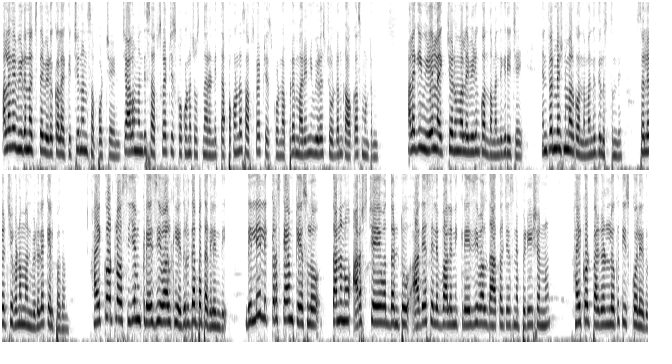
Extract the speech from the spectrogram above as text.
అలాగే వీడియో నచ్చితే వీడియోకి లైక్ ఇచ్చి నన్ను సపోర్ట్ చేయండి. చాలామంది సబ్స్క్రైబ్ చేసుకోకుండా చూస్తున్నారండి. తప్పకుండా సబ్స్క్రైబ్ చేసుకోండి. అప్పుడే మరిన్ని వీడియోస్ చూడడానికి అవకాశం ఉంటుంది. అలాగే ఈ వీడియోని లైక్ చేయడం వల్ల వీడియోని కొంతమందికి రీచ్ అయ్యి ఇన్ఫర్మేషన్ మరి కొంతమందికి తెలుస్తుంది. సో లేట్ చేయకుండా మన వీడియోలోకి వెళ్ళిపోదాం. హైకోర్టులో సీఎం కేజ్రీవాల్కి ఎదురుదెబ్బ తగిలింది. ఢిల్లీ లిక్కర్ స్కామ్ కేసులో తనను అరెస్ట్ చేయవద్దంటూ ఆదేశాలు ఇవ్వాలని కేజ్రీవాల్ దాఖలు చేసిన పిటిషన్ను హైకోర్టు పరిగణలోకి తీసుకోలేదు.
